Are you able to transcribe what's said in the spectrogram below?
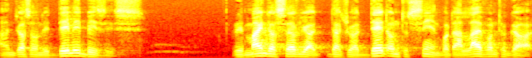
And just on a daily basis, remind yourself you are, that you are dead unto sin, but alive unto God.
